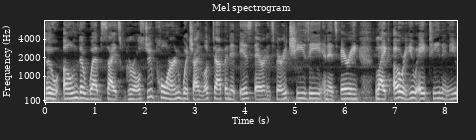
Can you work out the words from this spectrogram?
who owned the websites Girls Do Porn, which I looked up and it is there and it's very cheesy and it's very like, oh, are you 18 and you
